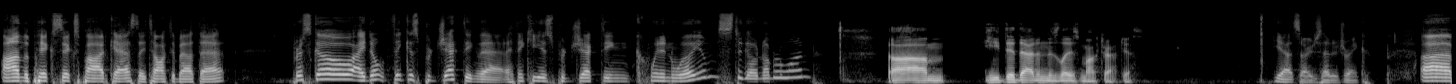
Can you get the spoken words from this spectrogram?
on the Pick Six podcast. They talked about that. Prisco, I don't think is projecting that. I think he is projecting Quinnen Williams to go number one. Um, he did that in his latest mock draft, yes. Yeah, sorry, I just had a drink. Uh,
